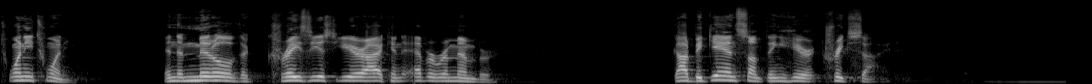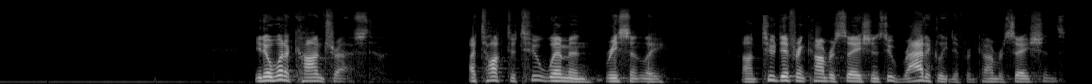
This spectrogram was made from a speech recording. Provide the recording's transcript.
2020, in the middle of the craziest year I can ever remember. God began something here at Creekside. You know, what a contrast. I talked to two women recently, um, two different conversations, two radically different conversations.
